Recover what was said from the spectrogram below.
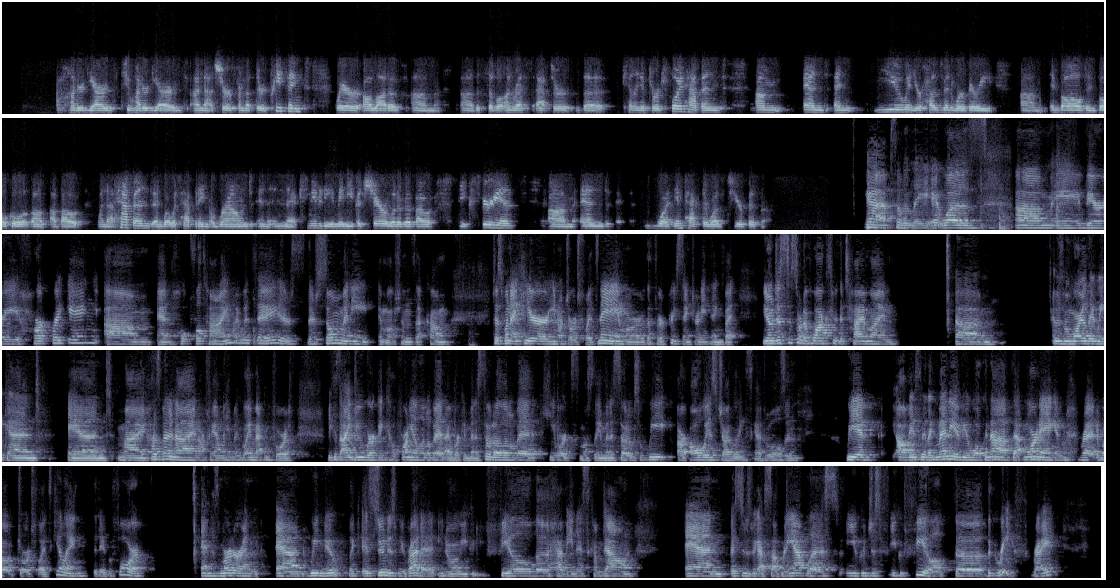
100 yards, 200 yards, I'm not sure, from the third precinct, where a lot of um, uh, the civil unrest after the killing of George Floyd happened. Um, and, and you and your husband were very um, involved and vocal uh, about when that happened and what was happening around in, in that community. And maybe you could share a little bit about the experience um, and what impact there was to your business. Yeah, absolutely. It was um, a very heartbreaking um, and hopeful time. I would say there's there's so many emotions that come just when I hear you know George Floyd's name or the third precinct or anything. But you know, just to sort of walk through the timeline. Um, it was Memorial Day weekend, and my husband and I and our family have been going back and forth because I do work in California a little bit, I work in Minnesota a little bit. He works mostly in Minnesota. So we are always juggling schedules. And we had obviously, like many of you, woken up that morning and read about George Floyd's killing the day before and his murder. And, and we knew, like, as soon as we read it, you know, you could feel the heaviness come down. And as soon as we got to South Minneapolis, you could just, you could feel the, the grief, right?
